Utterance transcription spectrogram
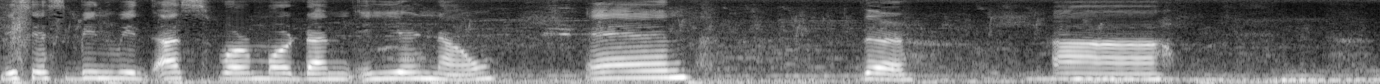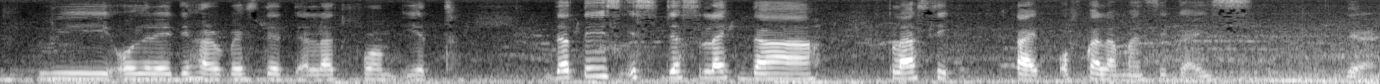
This has been with us for more than a year now. And there. Uh, we already harvested a lot from it. The taste is just like the classic type of calamansi guys. There.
